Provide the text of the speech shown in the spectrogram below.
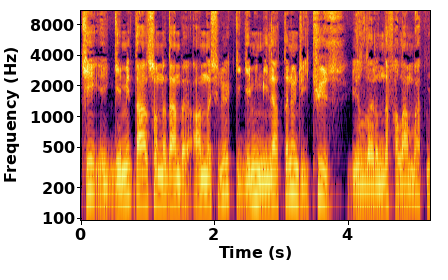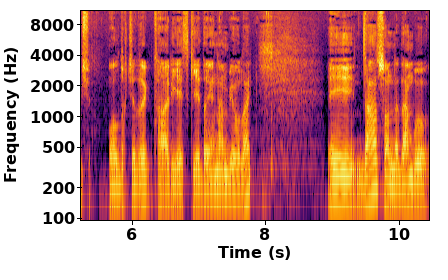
Ki e, gemi daha sonradan da anlaşılıyor ki gemi milattan önce 200 yıllarında falan batmış. Oldukça da tarihi eskiye dayanan bir olay. Ee, daha sonradan bu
